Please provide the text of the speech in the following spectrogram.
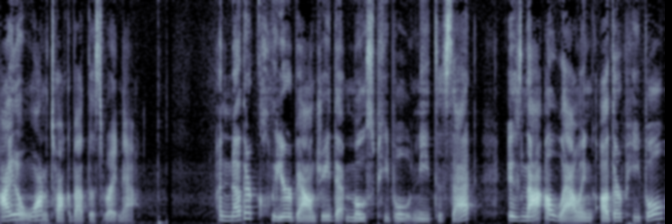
I don't want to talk about this right now. Another clear boundary that most people need to set is not allowing other people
